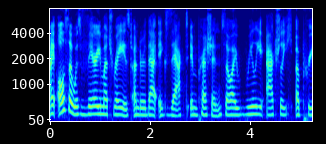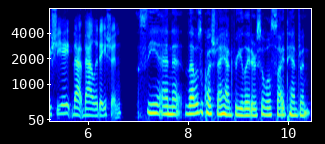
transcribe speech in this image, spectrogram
I also was very much raised under that exact impression. So I really actually appreciate that validation. See, and that was a question I had for you later, so we'll side tangent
